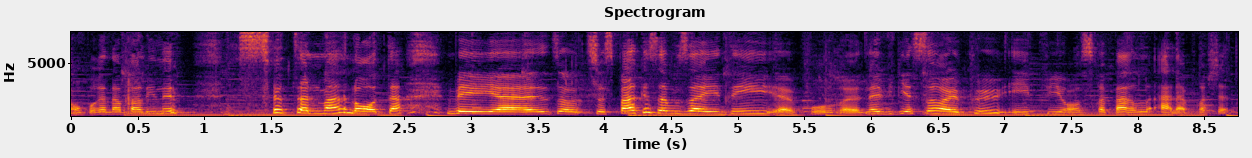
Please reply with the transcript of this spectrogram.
On pourrait en parler tellement longtemps. Mais j'espère que ça vous a aidé pour naviguer ça un peu. Et puis, on se reparle à la prochaine.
